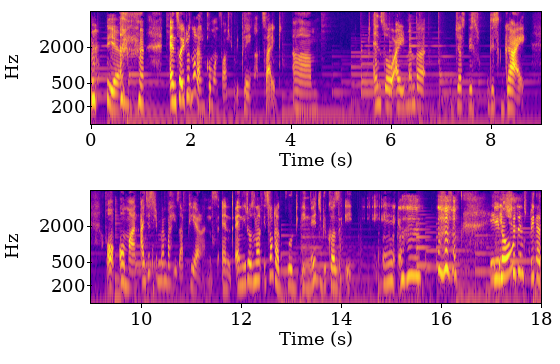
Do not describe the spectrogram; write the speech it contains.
Yeah. and so it was not uncommon for us to be playing outside um and so i remember just this this guy oh, oh man i just remember his appearance and and it was not it's not a good image because it. It, You it know, shouldn't be a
